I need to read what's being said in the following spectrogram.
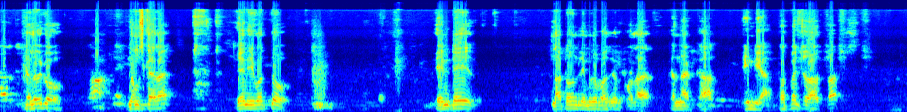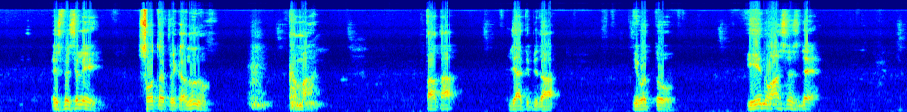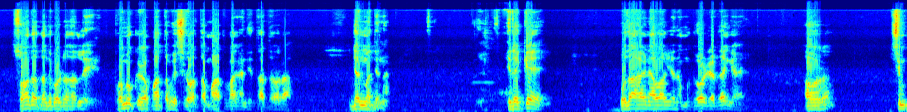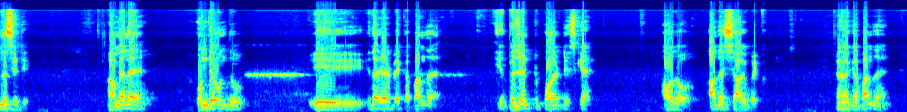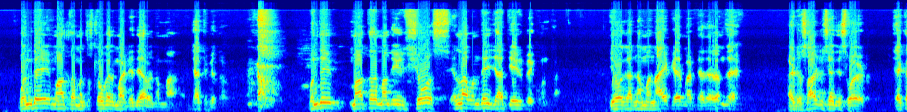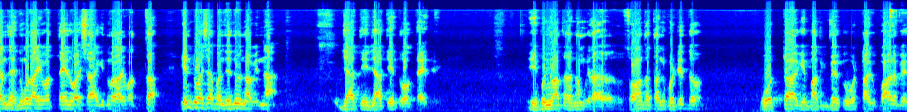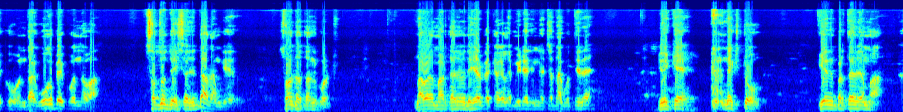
ಎಲ್ಲರಿಗೂ ನಮಸ್ಕಾರ. ಏನು ಇವತ್ತು ಎಂಟೇ not only Mulbagal Kolar Karnataka India. ಪ್ರಪಂಚದ ರಾಷ್ಟ್ರ ಎಸ್ಪೆಷಲಿ ಸೌತ್ ಆಫ್ರಿಕಾನು ನಮ್ಮ ತಾತ ಜಾತಿ ಪಿತ ಇವತ್ತು ಏನು ಆಶಿಸದೆ ಸ್ವಾತಂತ್ರ್ಯ ತಂದುಕೊಡೋದ್ರಲ್ಲಿ ಪ್ರಮುಖ ಪಾತ್ರ ವಹಿಸಿರುವಂಥ ಮಹಾತ್ಮ ಗಾಂಧಿ ತಾತವರ ಜನ್ಮದಿನ. ಇದಕ್ಕೆ ಉದಾಹರಣೆ ಯಾವಾಗಲೇ ನಮ್ಮ ಗೌಡ್ ಹೇಳ್ದಂಗೆ ಅವರ ಸಿಂಪ್ಲಿಸಿಟಿ ಆಮೇಲೆ ಒಂದೇ ಒಂದು ಈ ಇದನ್ನು ಹೇಳ್ಬೇಕಪ್ಪ ಅಂದ್ರೆ ಈ ಪ್ರೆಸೆಂಟ್ ಪಾಲಿಟಿಕ್ಸ್ಗೆ ಅವರು ಆದರ್ಶ ಆಗಬೇಕು. ಏನಕ್ಕಪ್ಪ ಅಂದ್ರೆ ಒಂದೇ ಮಾತ್ರ ಮತ್ತು ಸ್ಲೋಗನ್ ಮಾಡಿದ್ದೆ ಅವರು ನಮ್ಮ ಜಾತಿ ಭೇದ. ಒಂದೇ ಮಾತ್ರ ಮಂದಿ ಶೋಸ್ ಎಲ್ಲ ಒಂದೇ ಜಾತಿ ಇರಬೇಕು ಅಂತ. ಇವಾಗ ನಮ್ಮ ನಾಯಕ ಏನು ಮಾಡ್ತಾ ಇದ್ದಾರೆ ಅಂದ್ರೆ I do sort say this word ಯಾಕಂದ್ರೆ ನೂರ ಐವತ್ತೈದು ವರ್ಷ ಆಗಿ ನೂರ ಐವತ್ತ ಎಂಟು ವರ್ಷ ಬಂದಿದ್ದು ನಾವಿನ್ನ ಜಾತಿ ಜಾತಿ ಅಂತ ಹೋಗ್ತಾ ಇದ್ವಿ. ಈ ಪುಣ್ಯವಾತ ನಮ್ಗೆ ಸ್ವಾತಂತ್ರ್ಯ ತಂದು ಕೊಟ್ಟಿದ್ದು, ಒಟ್ಟಾಗಿ ಬದುಕಬೇಕು, ಒಟ್ಟಾಗಿ ಬಾಳಬೇಕು, ಒಂದಾಗಿ ಹೋಗಬೇಕು ಅನ್ನುವ ಸದುದ್ದೇಶದಿಂದ ನಮಗೆ ಸ್ವಾತಂತ್ರ್ಯ ತಂದು ಕೊಟ್ರು. ನಾವೇನು ಮಾಡ್ತಾ ಇದ್ದೀವಿ. ಅದು ಹೇಳಬೇಕಾಗಲ್ಲ ಮೀಡಿಯಾ ನಿಮಗೆ ಚೆನ್ನಾಗಿ ಗೊತ್ತಿದೆ. ಇದಕ್ಕೆ ನೆಕ್ಸ್ಟು ಏನು ಬರ್ತಾ ಇದೆ ಅಮ್ಮ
